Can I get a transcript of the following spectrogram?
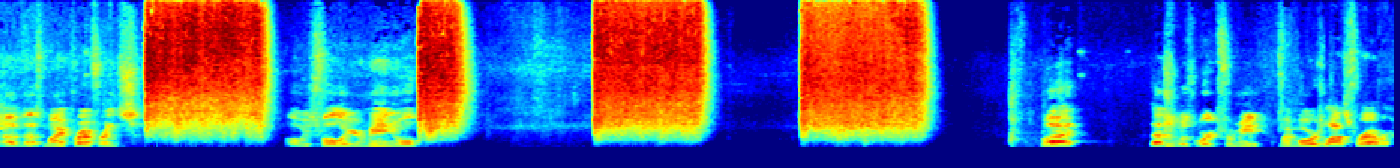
Uh, that's my preference. Always follow your manual. But that's what's worked for me. My mowers last forever.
